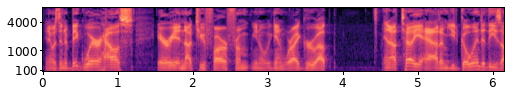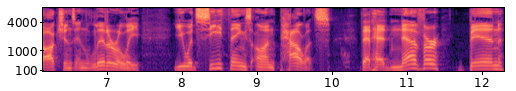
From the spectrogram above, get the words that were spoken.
and it was in a big warehouse area not too far from you know again where I grew up. And I'll tell you, Adam, you'd go into these auctions and literally you would see things on pallets that had never been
